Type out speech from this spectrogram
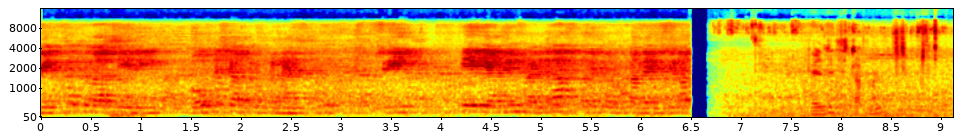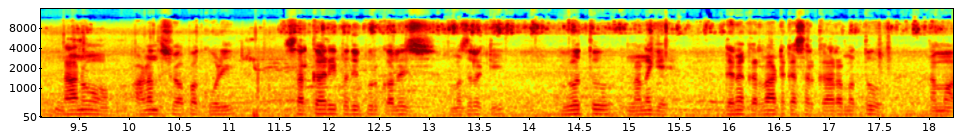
ಶ್ರೇಷ್ಠಕಲಾ ಸೇರಿ ಭೌತಶಾಸ್ತ್ರ ಶ್ರೀ ಕೆ ಎಂ ಮಾಡಿ ನಾನು ಆನಂದ್ ಶಿವಪ್ಪ ಕೋಳಿ, ಸರ್ಕಾರಿ ಪದವಿಪೂರ್ವ ಕಾಲೇಜ್ ಮಜಲಟ್ಟಿ. ಇವತ್ತು ನನಗೆ ಘನ ಕರ್ನಾಟಕ ಸರ್ಕಾರ ಮತ್ತು ನಮ್ಮ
